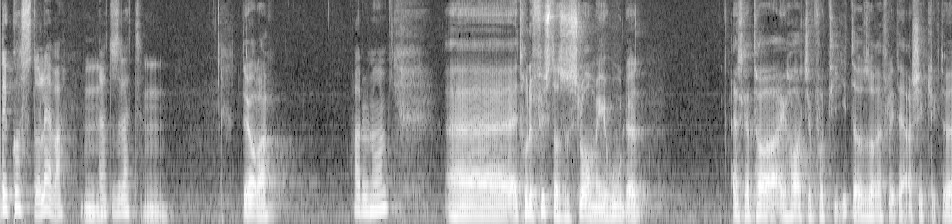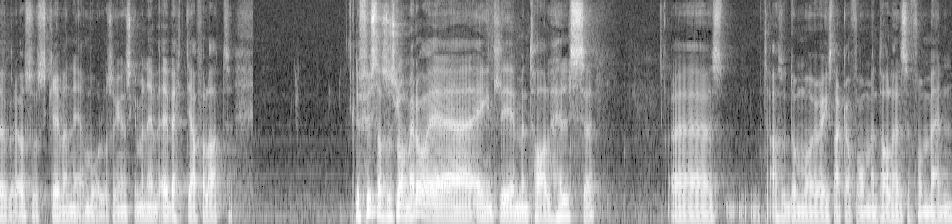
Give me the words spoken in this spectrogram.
det koster å leve, rett og slett. Mm. Det gjør det. Har du noen? Uh, jeg tror det første som slår meg i hodet Jeg ta, jeg har ikke fått tid til å reflektere skikkelig over det, og så skrive ned mål og så ønsker, men jeg, jeg vet iallfall at Det første som slår meg, da, er egentlig mental helse. Uh, altså, da må jo jeg snakke for mental helse for menn.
